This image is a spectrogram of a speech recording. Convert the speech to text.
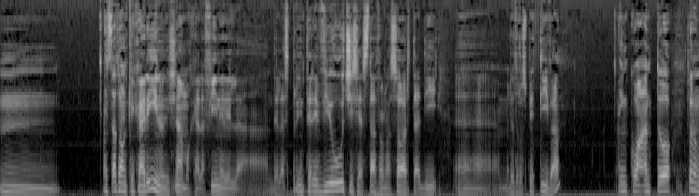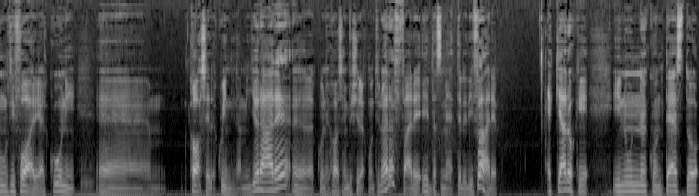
Mm, è stato anche carino, diciamo, che alla fine della, della sprint review ci sia stata una sorta di eh, retrospettiva, in quanto sono venuti fuori alcune eh, cose da, quindi da migliorare, eh, alcune cose invece da continuare a fare e da smettere di fare. È chiaro che in un contesto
